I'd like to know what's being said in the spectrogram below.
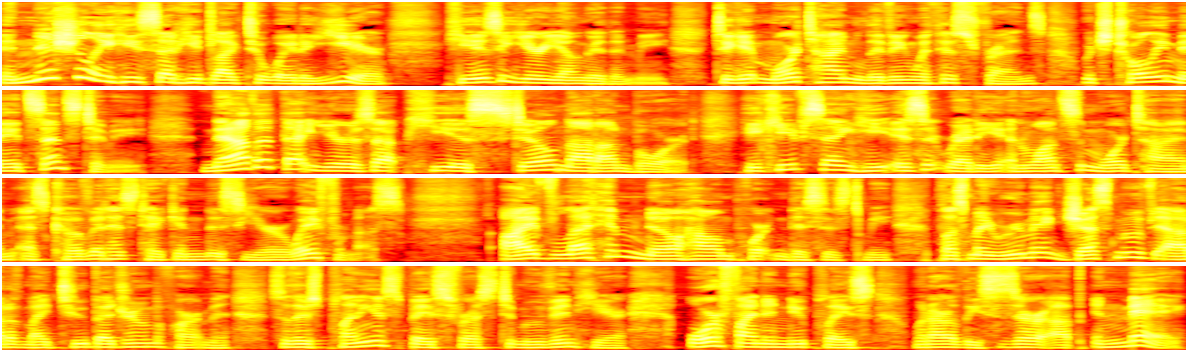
Initially, he said he'd like to wait a year. He is a year younger than me to get more time living with his friends, which totally made sense to me. Now that that year is up, he is still not on board. He keeps saying he isn't ready and wants some more time as COVID has taken this year away from us. I've let him know how important this is to me. Plus, my roommate just moved out of my two bedroom apartment, so there's plenty of space for us to move in here or find a new place when our leases are up in May.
